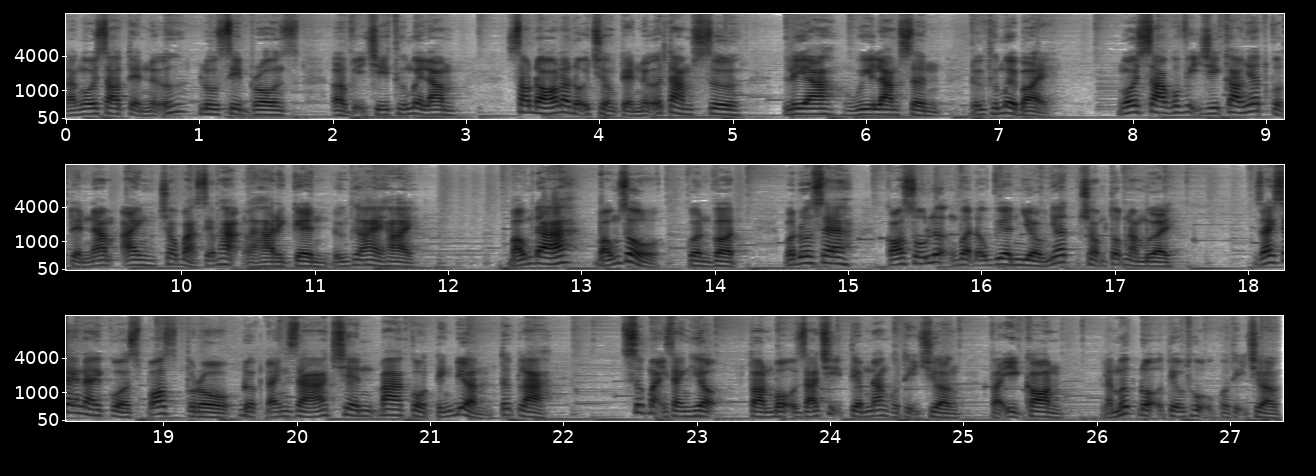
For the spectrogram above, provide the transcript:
là ngôi sao tuyển nữ Lucy Bronze ở vị trí thứ 15, sau đó là đội trưởng tuyển nữ tam sư Leah Williamson đứng thứ 17. Ngôi sao có vị trí cao nhất của tuyển Nam Anh trong bảng xếp hạng là Harry Kane đứng thứ 22. Bóng đá, bóng rổ, quần vợt và đua xe có số lượng vận động viên nhiều nhất trong top 50. Danh sách này của Sports Pro được đánh giá trên 3 cột tính điểm tức là sức mạnh danh hiệu, toàn bộ giá trị tiềm năng của thị trường và icon là mức độ tiêu thụ của thị trường.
